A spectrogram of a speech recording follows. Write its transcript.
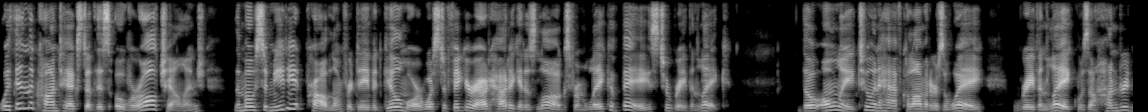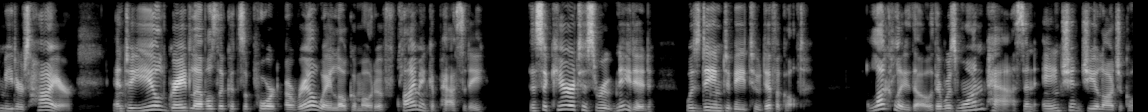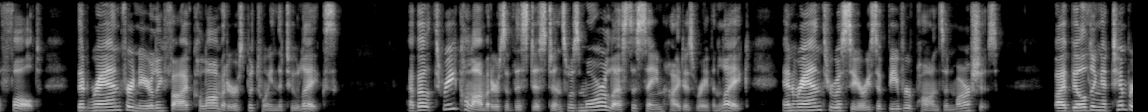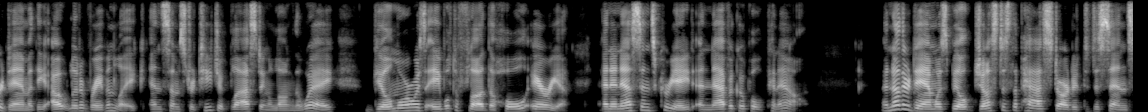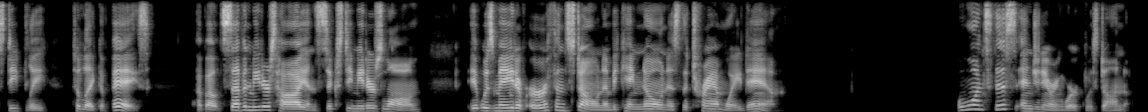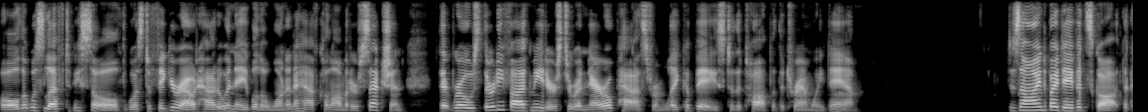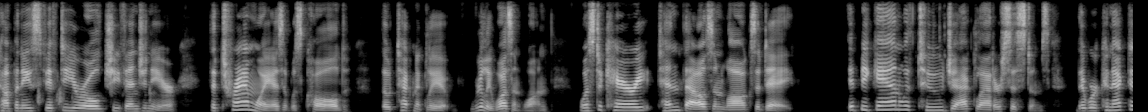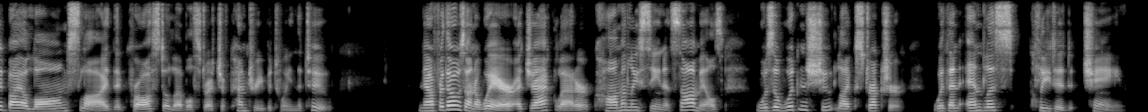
Within the context of this overall challenge, the most immediate problem for David Gilmour was to figure out how to get his logs from Lake of Bays to Raven Lake. Though only two and a half kilometers away, Raven Lake was a hundred meters higher, and to yield grade levels that could support a railway locomotive climbing capacity, the circuitous route needed was deemed to be too difficult. Luckily, though, there was one pass, an ancient geological fault, that ran for nearly five kilometers between the two lakes. About three kilometers of this distance was more or less the same height as Raven Lake and ran through a series of beaver ponds and marshes. By building a timber dam at the outlet of Raven Lake and some strategic blasting along the way, Gilmour was able to flood the whole area and, in essence, create a navigable canal. Another dam was built just as the pass started to descend steeply to Lake of Bays. About 7 meters high and 60 meters long, it was made of earth and stone and became known as the Tramway Dam. Once this engineering work was done, all that was left to be solved was to figure out how to enable a one and a half kilometer section that rose 35 meters through a narrow pass from Lake of Bays to the top of the Tramway Dam. Designed by David Scott, the company's 50 year old chief engineer, the tramway, as it was called, though technically it really wasn't one, was to carry 10,000 logs a day. It began with two jack ladder systems that were connected by a long slide that crossed a level stretch of country between the two. Now, for those unaware, a jack ladder, commonly seen at sawmills, was a wooden chute like structure with an endless cleated chain.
